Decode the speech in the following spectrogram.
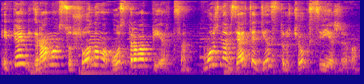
и 5 граммов сушеного острого перца. Можно взять один стручок свежего.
